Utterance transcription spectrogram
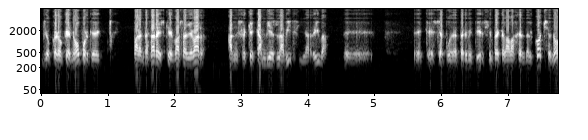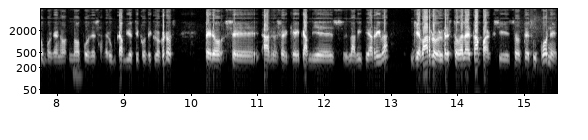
yo creo que no, porque para empezar es que vas a llevar, a no ser que cambies la bici arriba, eh, eh, que se puede permitir siempre que la bajes del coche, ¿no? Porque no, no puedes hacer un cambio tipo ciclocross, pero se, a no ser que cambies la bici arriba, llevarlo el resto de la etapa, si eso te supone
